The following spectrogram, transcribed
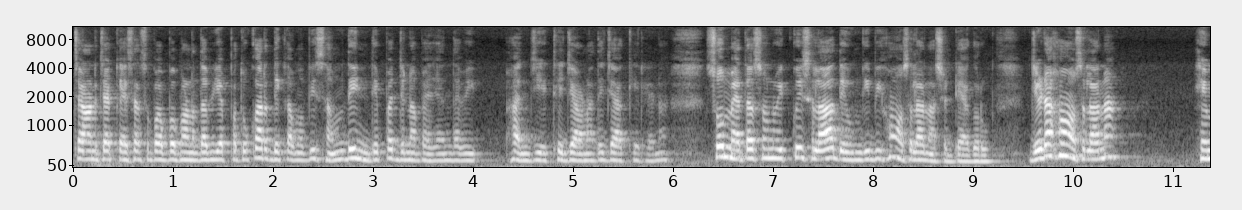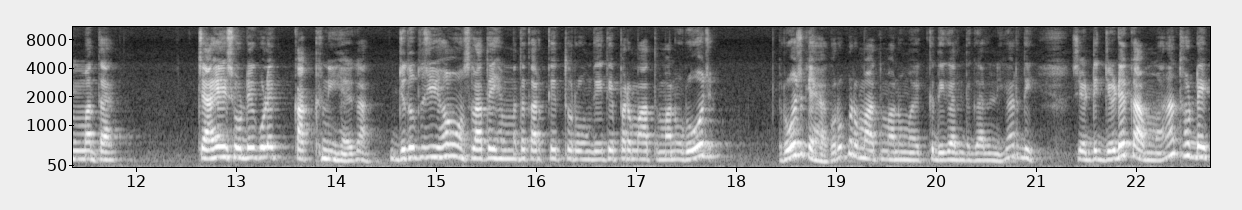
ਚਾਣ ਚੱਕ ਐਸਾ ਸਬੱਬ ਬਣਦਾ ਵੀ ਆਪਾਂ ਤੋਂ ਘਰ ਦੇ ਕੰਮ ਵੀ ਸਮਝਦੇ ਨਹੀਂ ਤੇ ਭੱਜਣਾ ਪੈ ਜਾਂਦਾ ਵੀ ਹਾਂਜੀ ਇੱਥੇ ਜਾਣਾ ਤੇ ਜਾ ਕੇ ਰਹਿਣਾ। ਸੋ ਮੈਂ ਤਾਂ ਤੁਹਾਨੂੰ ਇੱਕੋ ਹੀ ਸਲਾਹ ਦੇਵਾਂਗੀ ਵੀ ਹੌਸਲਾ ਨਾ ਛੱਡਿਆ ਕਰੋ। ਜਿਹੜਾ ਹੌਸਲਾ ਨਾ ਹਿੰਮਤ ਹੈ ਚਾਹੇ ਤੁਹਾਡੇ ਕੋਲੇ ਕੱਖ ਨਹੀਂ ਹੈਗਾ। ਜਦੋਂ ਤੁਸੀਂ ਹੌਸਲਾ ਤੇ ਹਿੰਮਤ ਕਰਕੇ ਤੁਰੋਗੇ ਤੇ ਪਰਮਾਤਮਾ ਨੂੰ ਰੋਜ਼ ਰੋਜ਼ ਕਿਹਾ ਕਰੋ, ਪ੍ਰਮਾਤਮਾ ਨੂੰ ਮੈਂ ਇੱਕ ਦੀ ਗੱਲ ਗੱਲ ਨਹੀਂ ਕਰਦੀ। ਜਿਹੜੇ ਜਿਹੜੇ ਕੰਮ ਆ ਨਾ ਤੁਹਾਡੇ,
